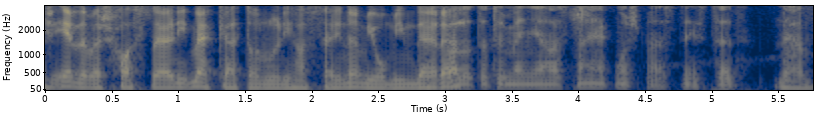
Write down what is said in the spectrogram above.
és érdemes használni, meg kell tanulni használni, nem jó mindenre. Azt hallottad, hogy mennyien használják most már, ezt nézted? Nem.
